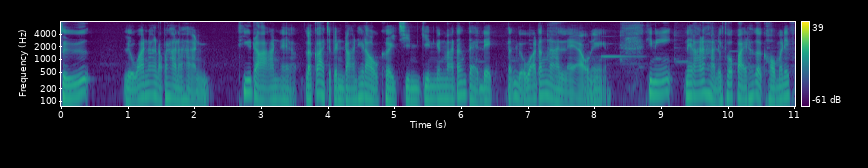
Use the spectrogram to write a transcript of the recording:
ซื้อ หรือว่านั่งรับประทานอาหาร ที่ร้านเนี่ยแล้วก็อาจจะเป็นร้านที่เราเคยชินกินกันมาตั้งแต่เด็กตั้งหรือว่าตั้งนานแล้วเนี่ยทีนี้ในร้านอาหารโดยทั่วไป ถ้าเกิดเขาไม่ได้โฟ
